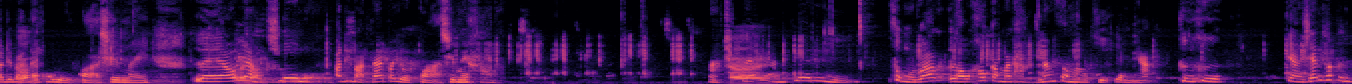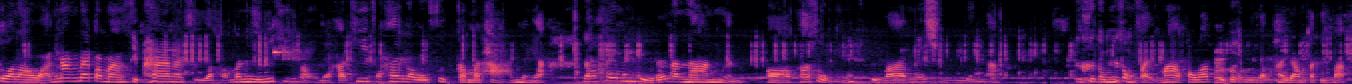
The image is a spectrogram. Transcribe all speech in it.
ปฏิบัติฮะได้ประโยชน์กว่าใช่ไหม แล้วอะไรนะอย่างเช่นปฏิบัติได้ประโยชน์กว่าใช่ไหมคะอะใช่แล้วอย่างเช่นสมมุติว่าเราเข้ากรรมฐานนั่งสมาธิอย่างเงี้ย คือคือ อย่างเช่นถ้าเป็นตัวเราอะนั่งได้ประมาณสิบห้านาทีอะค่ะ มันมีวิธีไหนไหมคะ ที่จะให้เราฝึกกรรมฐานอย่างเงี้ย แล้วให้มันอยู่ได้นานๆเหมือนเอ่อพระสงฆ์หรือว่าแม่ชีอย่างเงี้ยคือคือตรงนี้สงสัยมาก เพราะว่าตัวเองแบบพยายามปฏิบัติ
